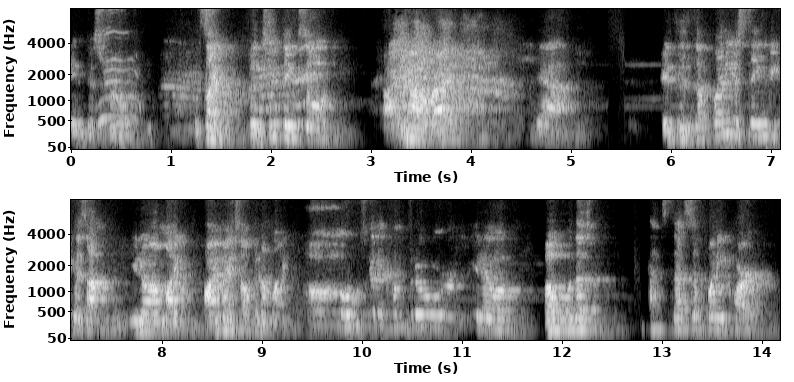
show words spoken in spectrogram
in this room. It's like the two things don't. I know, right? Yeah. It's, it's the funniest thing because I'm, you know, I'm like by myself and I'm like, oh, who's gonna come through? Or you know, but that's that's that's the funny part.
